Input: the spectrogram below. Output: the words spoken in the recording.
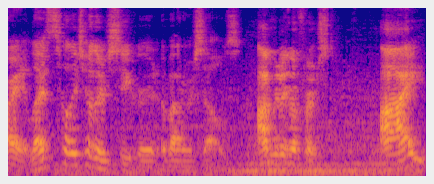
Alright, let's tell each other a secret about ourselves. I'm gonna go first. I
